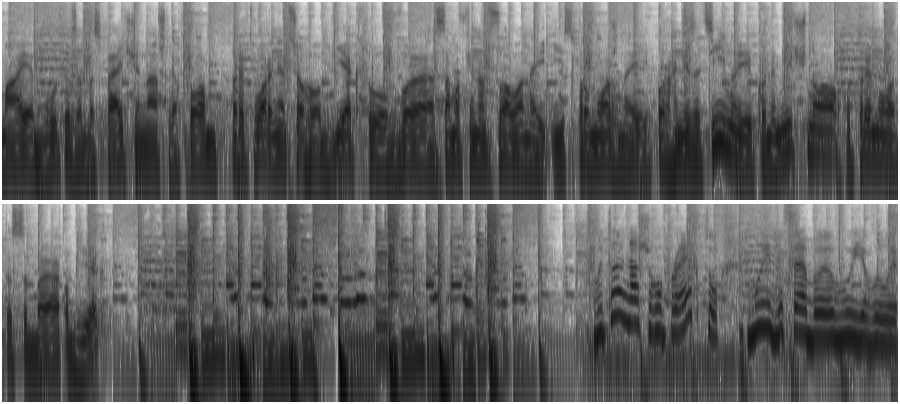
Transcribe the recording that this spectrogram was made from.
має бути забезпечена шляхом перетворення цього об'єкту в самофінансований і спроможний організаційно і економічно утримувати себе об'єкт. Метою нашого проекту ми для себе виявили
